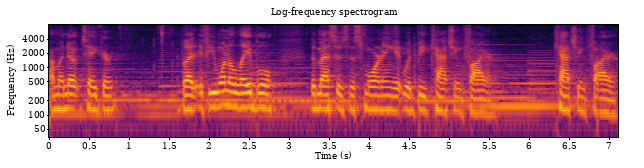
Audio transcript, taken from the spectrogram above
I'm a note taker. But if you want to label the message this morning, it would be catching fire. Catching fire.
